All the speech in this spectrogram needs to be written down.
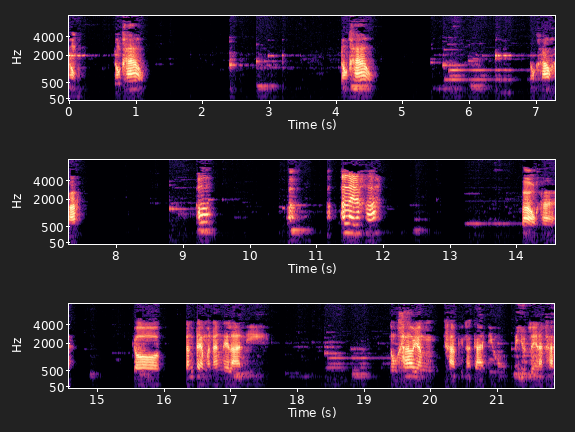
น้อง น้องข้าว น้องข้าว น้องข้าวคะเออเอ่ออะไรนะคะ เปล่าค่ะ ก็ตั้งแต่มานั่งในร้านนี้ น้องข้าวยังถามถึงอาการนิวไม่หยุดเลยนะคะ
